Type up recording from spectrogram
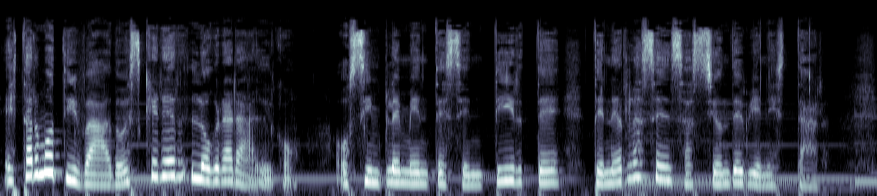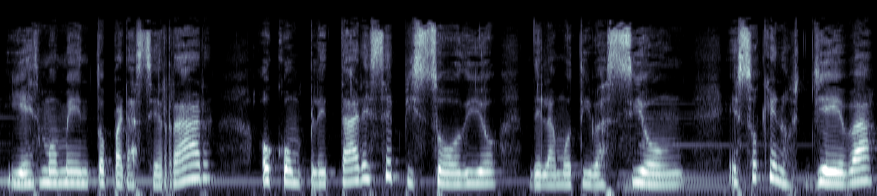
Estar motivado es querer lograr algo o simplemente sentirte, tener la sensación de bienestar. Y es momento para cerrar o completar ese episodio de la motivación, eso que nos lleva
